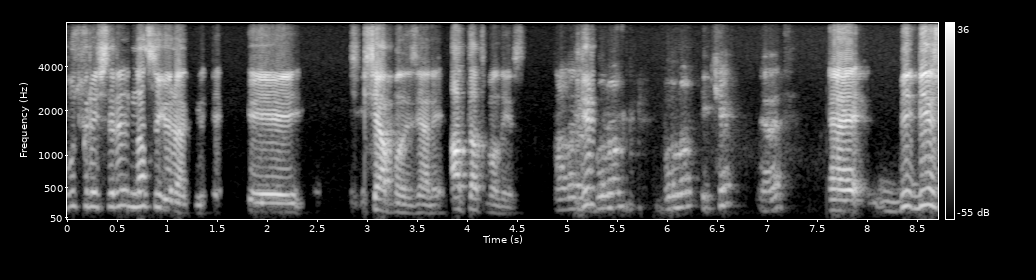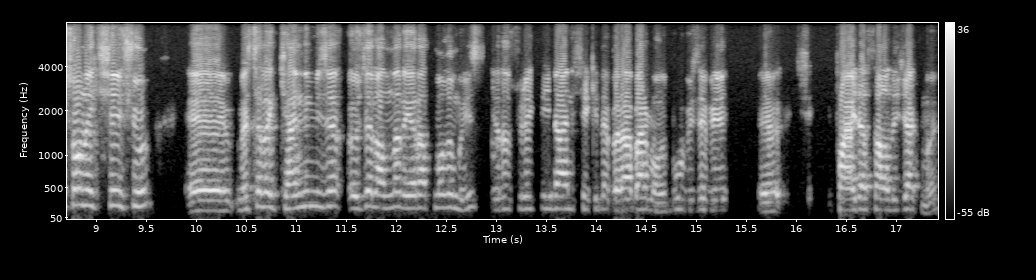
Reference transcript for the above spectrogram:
bu süreçleri nasıl yönetme, e, şey yapmalıyız yani atlatmalıyız. Anladım. Bir, bunun, bunun iki, evet. E, bir, bir sonraki şey şu, e, mesela kendimize özel anlar yaratmalı mıyız? Ya da sürekli yine aynı şekilde beraber mi olur? Bu bize bir e, fayda sağlayacak mı?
